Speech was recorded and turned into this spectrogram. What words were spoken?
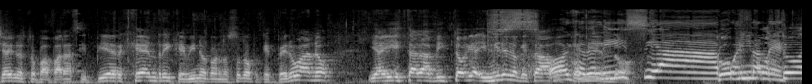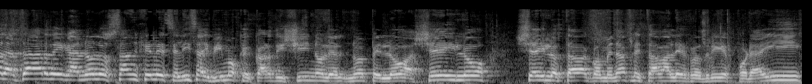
DJs, nuestro paparazzi Pierre Henry, que vino con nosotros porque es peruano. Y ahí está la victoria. Y miren lo que estábamos ¡Ay, qué comiendo. delicia! Comimos Cuéntame. toda la tarde, ganó Los Ángeles, Elisa, y vimos que Cardi G no, le, no peló a J-Lo. J-Lo estaba con Ben Affleck, estaba Alex Rodríguez por ahí.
